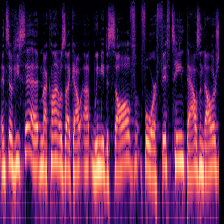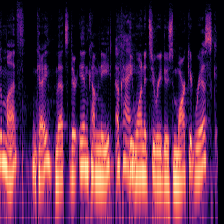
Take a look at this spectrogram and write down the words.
And so he said, my client was like, I, I, we need to solve for $15,000 a month. Okay. That's their income need. Okay. He wanted to reduce market risk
